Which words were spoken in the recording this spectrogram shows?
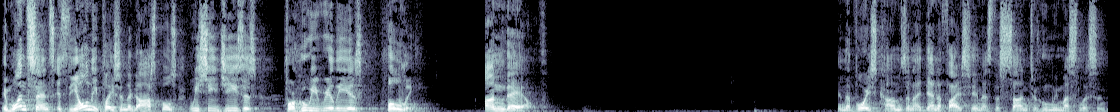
In one sense, it's the only place in the Gospels we see Jesus for who he really is fully, unveiled. And the voice comes and identifies him as the Son to whom we must listen.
